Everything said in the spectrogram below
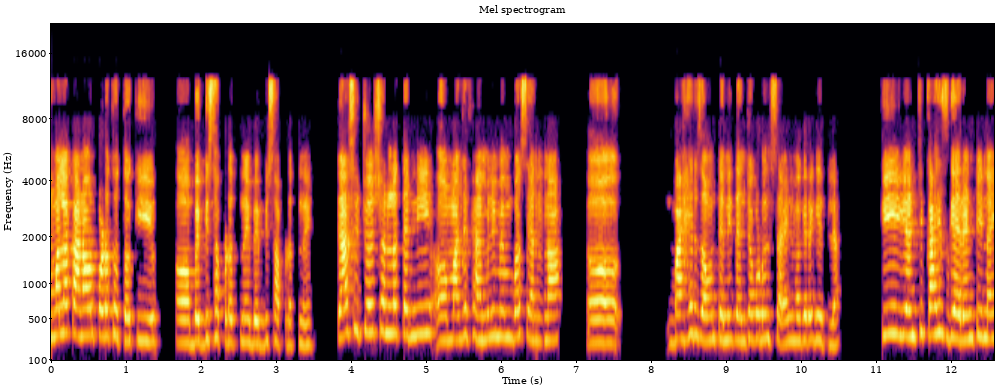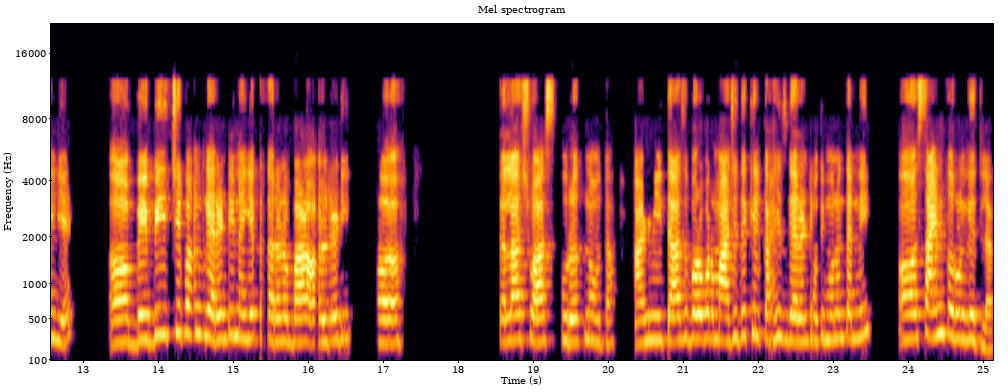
मला कानावर पडत होतं की बेबी सापडत नाही बेबी सापडत नाही. त्या सिच्युएशनला त्यांनी माझे फॅमिली मेंबर्स यांना बाहेर जाऊन त्यांनी त्यांच्याकडून साईन वगैरे घेतल्या की यांची काहीच गॅरंटी नाहीये. बेबीची पण गॅरंटी नाहीये कारण बाळ ऑलरेडी त्याला श्वास पुरत नव्हता. आणि त्याचबरोबर माझी देखील काहीच गॅरंटी नव्हती म्हणून त्यांनी साईन करून घेतल्या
